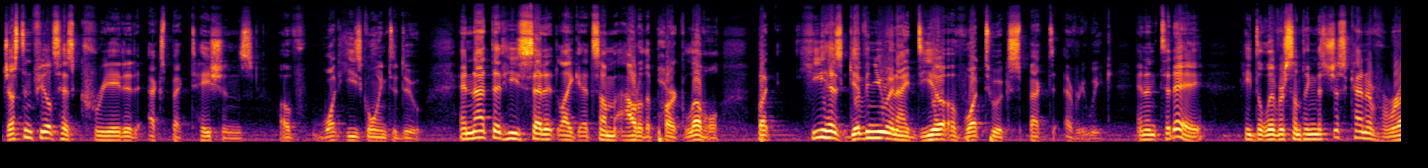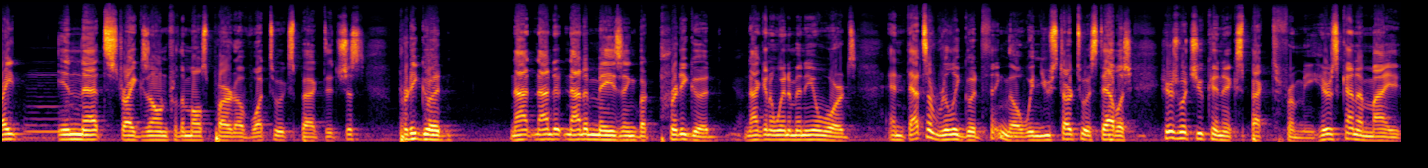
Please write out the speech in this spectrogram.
Justin Fields has created expectations of what he's going to do. And not that he's said it like at some out of the park level, but he has given you an idea of what to expect every week. And then today, he delivers something that's just kind of right in that strike zone for the most part of what to expect. It's just pretty good, Not not not amazing, but pretty good. Not going to win him any awards, and that's a really good thing though. When you start to establish, here's what you can expect from me. Here's kind of my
